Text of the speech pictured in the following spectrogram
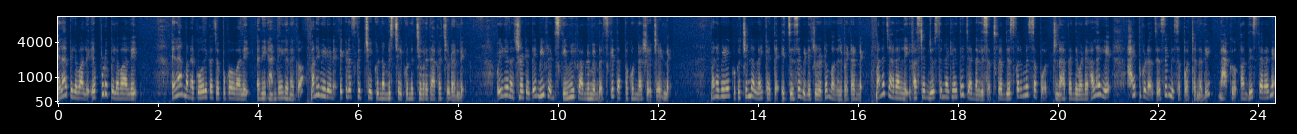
ఎలా పిలవాలి? ఎప్పుడు పిలవాలి? ఎలా మన కోరిక చెప్పుకోవాలి అని అంటే గనక మన వీడియోని ఎక్కడ స్కిప్ చేయకుండా మిస్ చేయకుండా చివరి దాకా చూడండి. వీడియో నచ్చినట్టయితే మీ ఫ్రెండ్స్కి మీ ఫ్యామిలీ మెంబర్స్కి తప్పకుండా షేర్ చేయండి. మన వీడియోకి ఒక చిన్న లైక్ అయితే ఇచ్చేసి వీడియో చూడటం మొదలు పెట్టండి మన ఛానల్ని ఫస్ట్ టైం చూస్తున్నట్లయితే ఛానల్ని సబ్స్క్రైబ్ చేసుకొని మీ సపోర్ట్ నాకు అందివ్వండి. అలాగే హైప్ కూడా వచ్చేసి మీ సపోర్ట్ అన్నది నాకు అందిస్తారని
